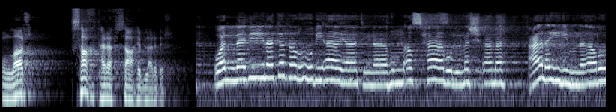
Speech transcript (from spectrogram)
Onlar sağ tərəf sahibləridir. والذين كفروا بآياتنا هم أصحاب المشأمة عليهم نار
